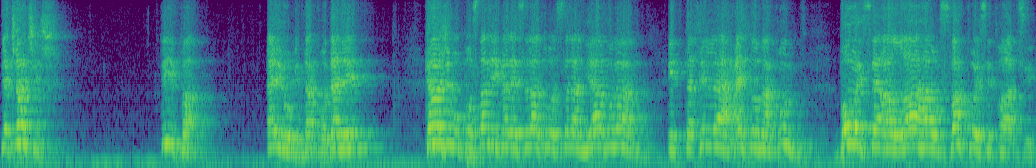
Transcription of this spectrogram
Dječačić, tipa, Ejub i tako dalje, kaže mu poslanik, kada je salatu wasalam, ja gulam, ittaqilla hajthoma kunt, boj se Allaha u svakoj situaciji.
